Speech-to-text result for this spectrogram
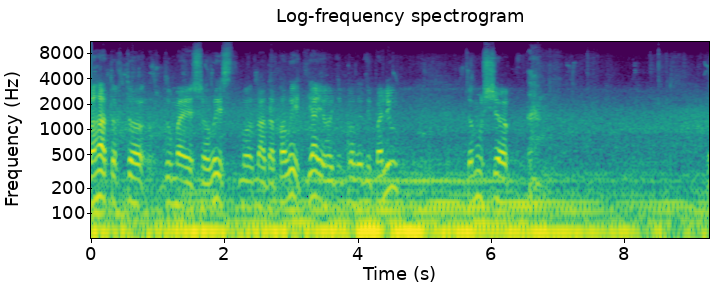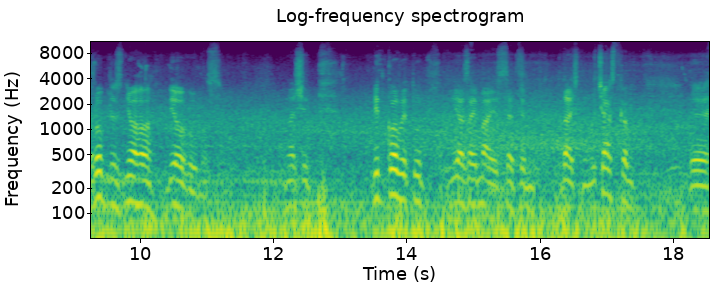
Багато хто думає, що лист треба палити, я його ніколи не палю, тому що роблю з нього біогумус. Значить, відколи тут я займаюся цим дачним участком, е,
